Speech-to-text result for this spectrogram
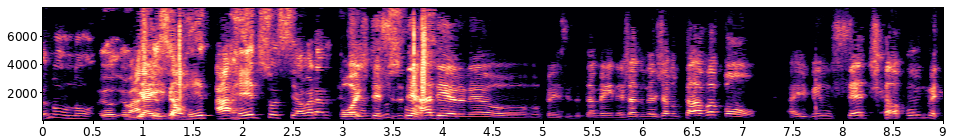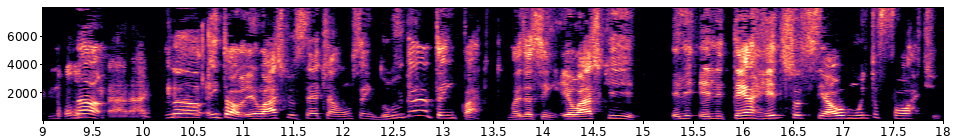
eu não, não- eu, eu acho aí, que assim, então, a, rede, a rede social era. Pode ter sido força. derradeiro, né, o, presida, também, né? Já, já não tava bom. Aí vem um 7x1, meu irmão, Não, caraca. Não, então, eu acho que o 7x1, sem dúvida, tem impacto. Mas assim, eu acho que ele, ele tem a rede social muito forte.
